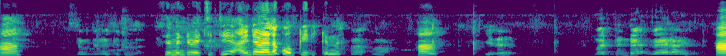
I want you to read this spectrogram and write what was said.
ആ. സിമെന്റ് വെച്ചിട്ട് അതിന്റെ വില കൊക്കിരിക്കുന്നു. ആ ഇത് മരത്തിന്റെ ആ.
